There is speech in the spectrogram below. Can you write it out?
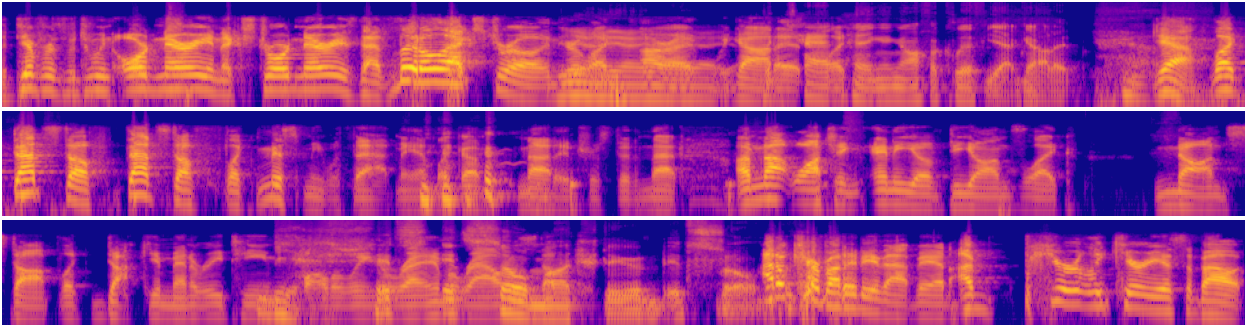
the difference between ordinary and extraordinary is that little extra, and you're Yeah, like, yeah, all yeah, right, yeah, we yeah. got the it. cat Like, hanging off a cliff. Yeah, got it. yeah, like that stuff. That stuff like miss me with that, man. Like I'm not interested in that. I'm not watching any of Deion's like non-stop like documentary team Yeah, following it's, around him it's around. so much, dude. It's so. I don't care about any of that, man. I'm purely curious about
